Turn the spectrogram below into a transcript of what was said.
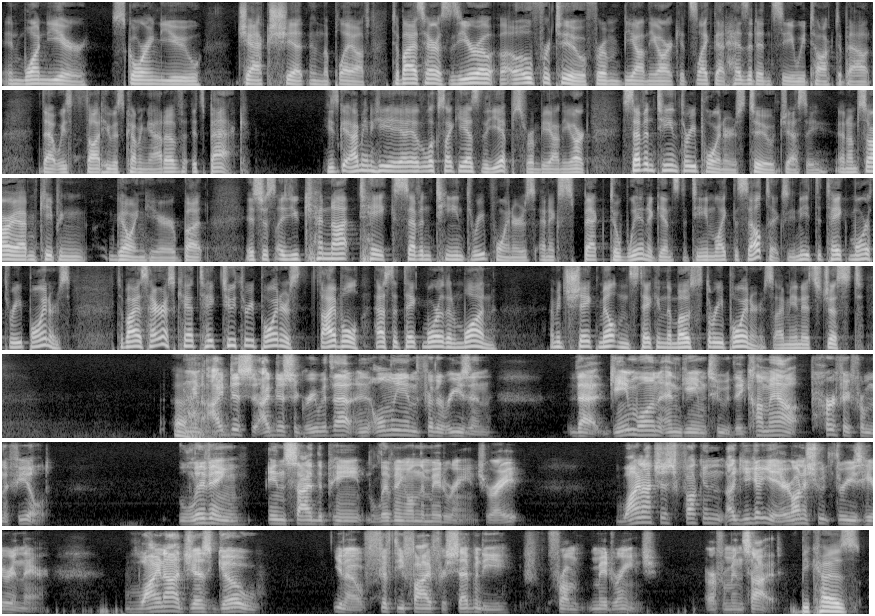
in one year, scoring you jack shit in the playoffs. Tobias Harris, 0, uh, 0 for 2 from beyond the arc. It's like that hesitancy we talked about that we thought he was coming out of. It's back. He's, I mean, he it looks like he has the yips from beyond the arc. 17 three pointers, too, Jesse. And I'm sorry I'm keeping going here, but it's just uh, you cannot take 17 three pointers and expect to win against a team like the Celtics. You need to take more three pointers. Tobias Harris can't take two three pointers. Thybulle has to take more than one. I mean, Shake Milton's taking the most three pointers. I mean, it's just. Uh, I mean, I dis I disagree with that, and only in for the reason that game one and game two they come out perfect from the field, living inside the paint, living on the mid range, right? Why not just fucking like you got yeah, you're going to shoot threes here and there. Why not just go, you know, 55 for 70 from mid range or from inside? Because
